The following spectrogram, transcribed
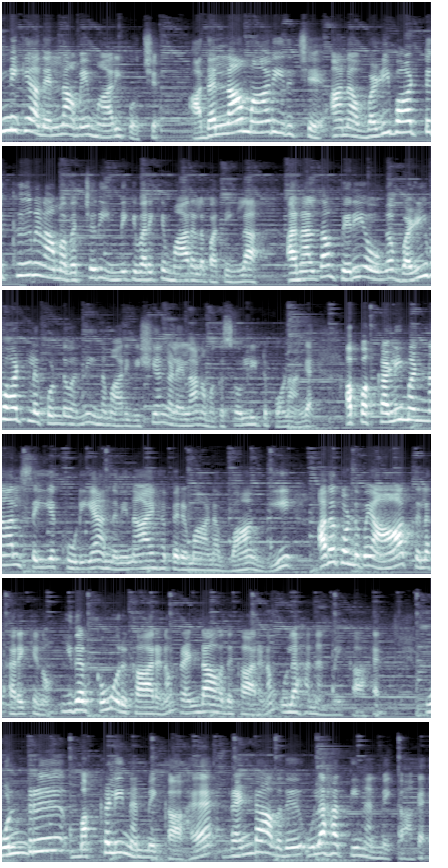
இன்னைக்கு அது எல்லாமே மாறி போச்சு அதெல்லாம் மாறிடுச்சு ஆனா வழிபாட்டுக்குன்னு நாம வச்சது இன்னைக்கு வரைக்கும் மாறல பாத்தீங்களா? அதனால தான் பெரியவங்க வழிபாட்டுல கொண்டு வந்து இந்த மாதிரி விஷயங்களை எல்லாம் நமக்கு சொல்லிட்டு போனாங்க. அப்ப களிமண்ணால் செய்யக்கூடிய அந்த விநாயக பெருமானை வாங்கி அதை கொண்டு போய் ஆத்துல கரைக்கணும். இதற்கும் ஒரு காரணம் ரெண்டாவது காரணம் உலக நன்மைக்காக. ஒன்று மக்களின் நன்மைக்காக ரெண்டாவது உலகத்தின் நன்மைக்காக.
